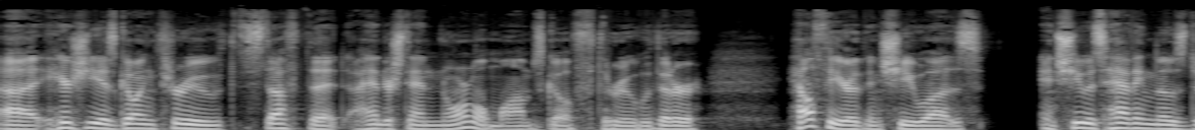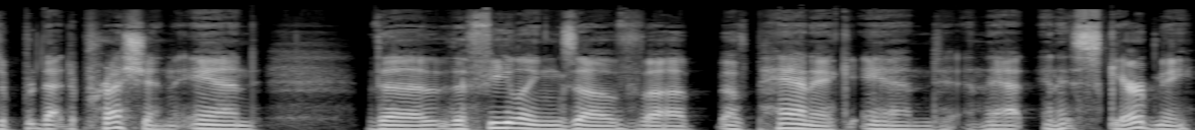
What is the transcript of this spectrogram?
uh, here she is going through stuff that I understand normal moms go through that are healthier than she was, and she was having those de- that depression and the the feelings of uh, of panic and and that, and it scared me.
